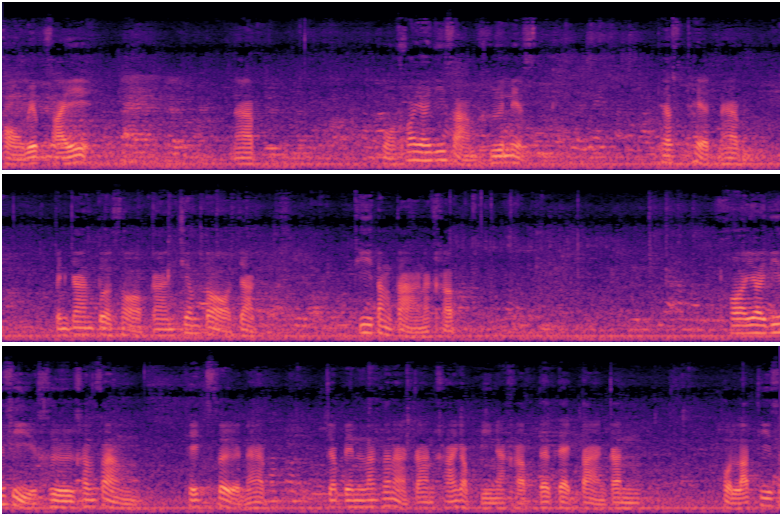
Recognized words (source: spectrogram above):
ของเว็บไซต์ นะครับ หัวข้อย่อยที่ 3 คือ net tested นะครับ เป็นการตรวจสอบการเชื่อมต่อจากที่ต่างๆนะครับ ข้อย่อยที่ 4 คือคำสั่ง text search นะครับ จะเป็นลักษณะการคล้ายกับปีนะครับ แต่แตกต่างกันผลลัพธ์ที่แส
